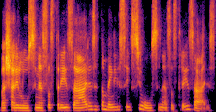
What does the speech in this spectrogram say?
bacharelou-se nessas três áreas e também licenciou-se nessas três áreas.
